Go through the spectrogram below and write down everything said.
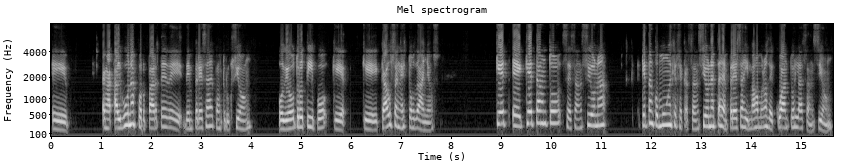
eh, algunas por parte de, empresas de construcción o de otro tipo que, que causan estos daños, ¿qué, eh, ¿qué tanto se sanciona? ¿Qué tan común es que se sancione a estas empresas y más o menos de cuánto es la sanción?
